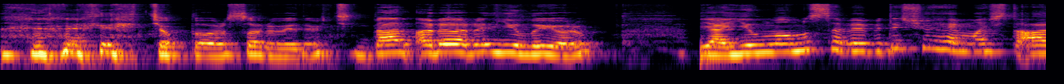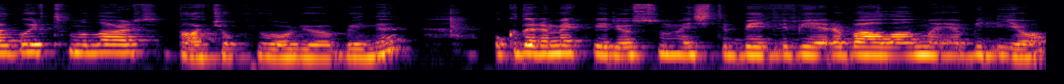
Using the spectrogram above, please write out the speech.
çok doğru soru benim için. Ben ara ara yılıyorum. Ya yılmamın sebebi de şu hem işte algoritmalar daha çok yoruyor beni. O kadar emek veriyorsun ve işte belli bir yere bağlanmayabiliyor.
